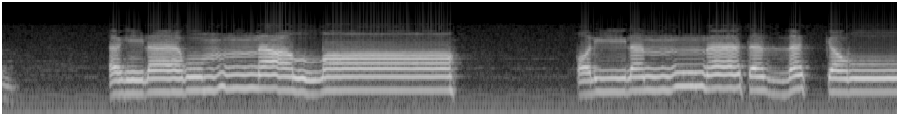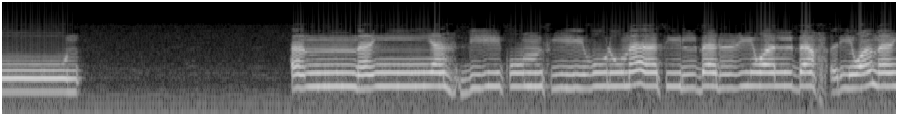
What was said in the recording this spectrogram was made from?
أإله مع الله قليلا ما تذكرون أمن يهديكم في ظلمات البر والبحر ومن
